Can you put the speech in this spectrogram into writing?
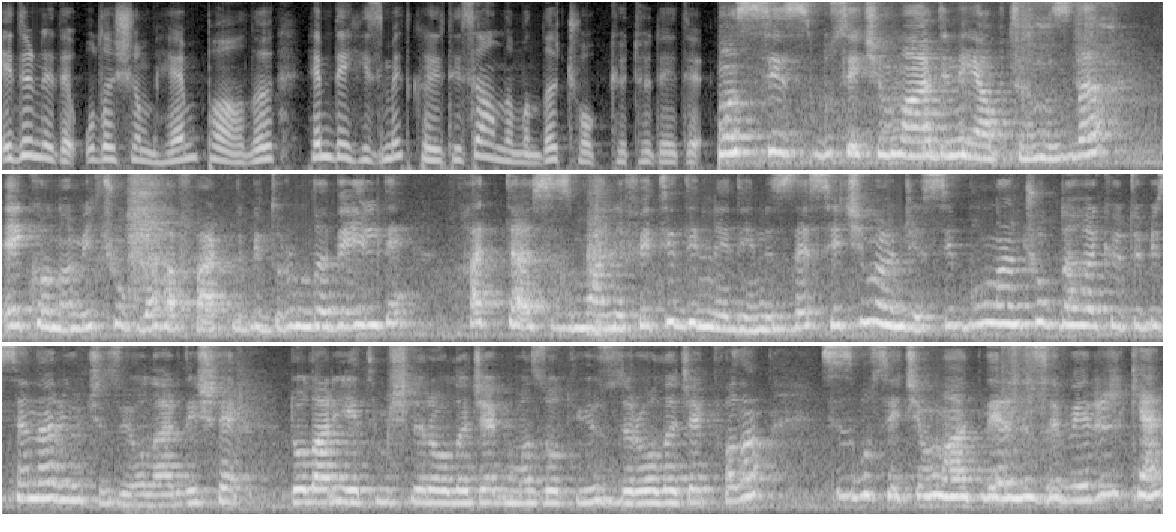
Edirne'de ulaşım hem pahalı hem de hizmet kalitesi anlamında çok kötü dedi. Ama siz bu seçim vaadini yaptığınızda ekonomi çok daha farklı bir durumda değildi. Hatta siz muhalefeti dinlediğinizde seçim öncesi bundan çok daha kötü bir senaryo çiziyorlardı. İşte dolar 70 lira olacak, mazot 100 lira olacak falan. Siz bu seçim vaatlerinizi verirken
